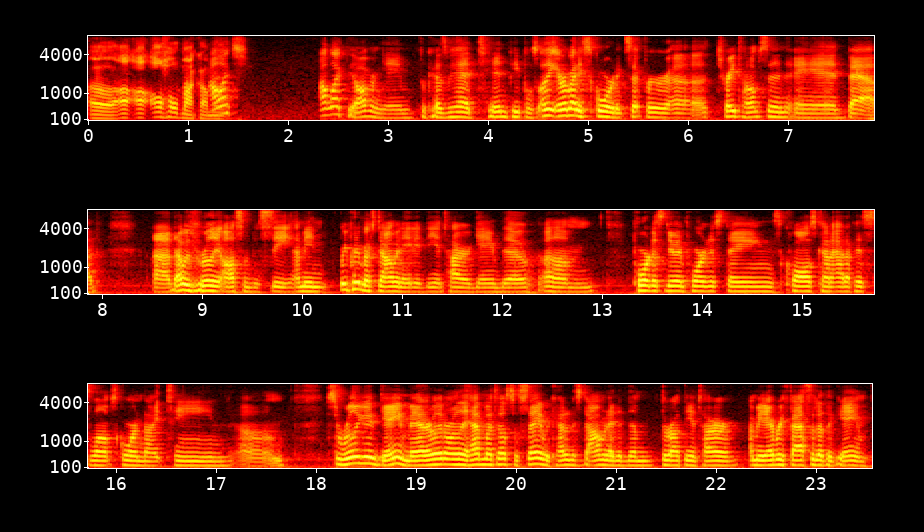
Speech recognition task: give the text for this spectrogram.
uh, I, I'll hold my comments. I like the Auburn game because we had ten people. I think everybody scored except for uh, Trey Thompson and Babb. Uh, that was really awesome to see. I mean, we pretty much dominated the entire game, though. Um, Portis doing Portis things. Qualls kind of out of his slump, scoring 19. Um, it's a really good game, man. I really don't really have much else to say. We kind of just dominated them throughout the entire. I mean, every facet of the game.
